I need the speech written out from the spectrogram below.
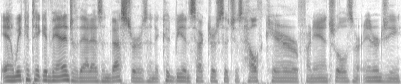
and we can take advantage of that as investors. And it could be in sectors such as healthcare or financials or energy.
